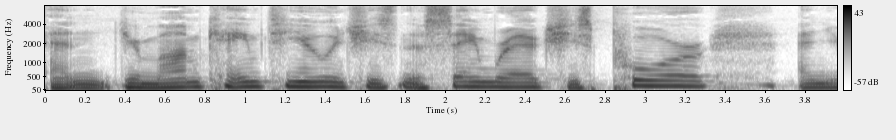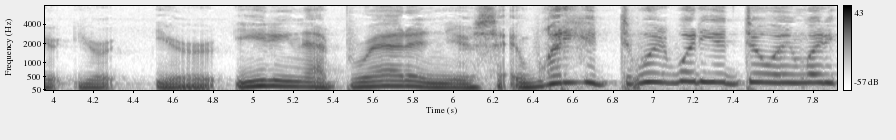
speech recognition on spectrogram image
and your mom came to you, and she's in the same rag. She's poor, and you're you're you're eating that bread, and you're saying, "What are you doing? What are you doing? What?" You?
